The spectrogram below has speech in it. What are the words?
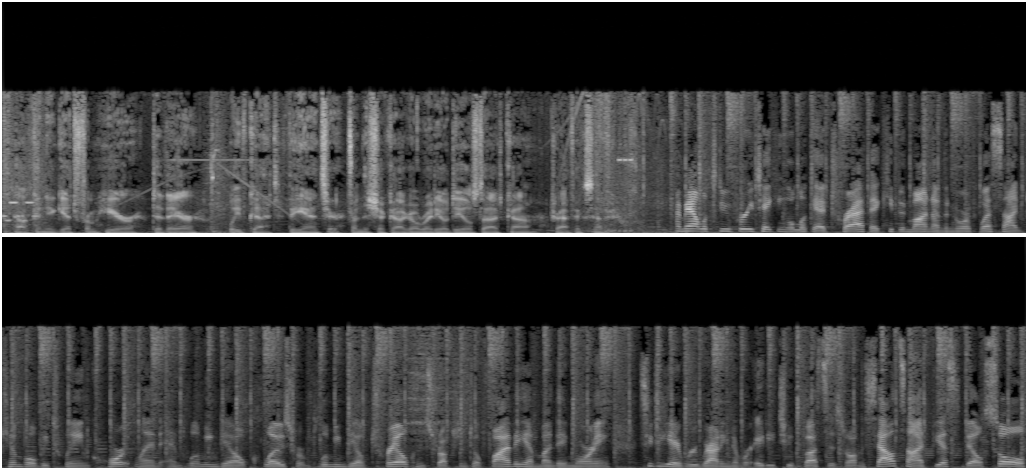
How can you get from here to there? We've got the answer from the ChicagoRadioDeals.com Traffic Center. I'm Alex Dupree taking a look at traffic. Keep in mind on the northwest side, Kimball between Cortland and Bloomingdale closed for Bloomingdale Trail construction till 5 a.m. Monday morning. CTA rerouting number 82 buses. And on the south side, Fiesta del Sol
